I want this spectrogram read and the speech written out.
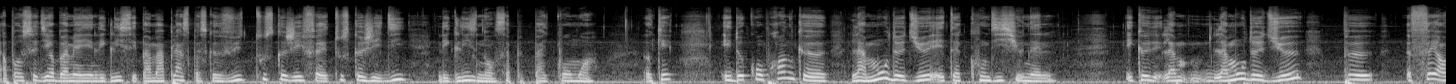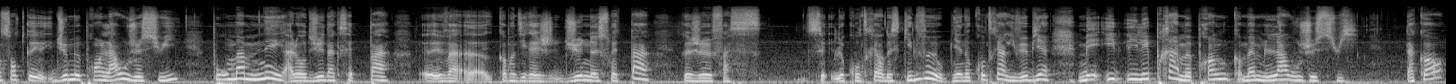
après on se dire, bah mais l'Église c'est pas ma place parce que vu tout ce que j'ai fait, tout ce que j'ai dit, l'Église non, ça peut pas être pour moi, ok? Et de comprendre que l'amour de Dieu est inconditionnel et que l'am- l'amour de Dieu peut faire en sorte que Dieu me prend là où je suis pour m'amener. Alors Dieu n'accepte pas, euh, comment dirais-je, Dieu ne souhaite pas que je fasse le contraire de ce qu'il veut, ou bien au contraire, il veut bien. Mais il, il est prêt à me prendre quand même là où je suis. D'accord?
